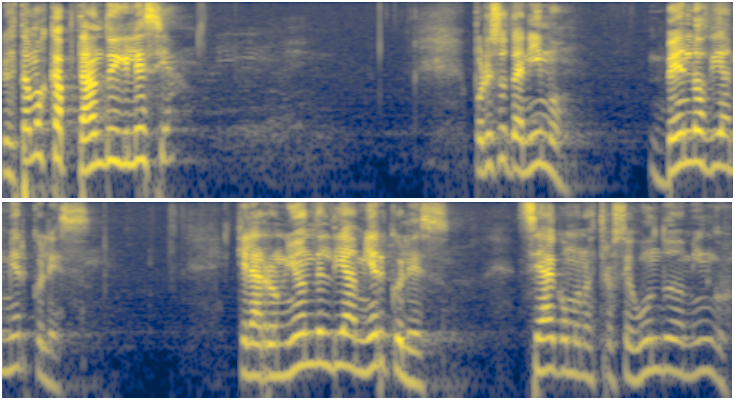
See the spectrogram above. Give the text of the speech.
¿Lo estamos captando, iglesia? Por eso te animo. Ven los días miércoles que la reunión del día miércoles sea como nuestro segundo domingo.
